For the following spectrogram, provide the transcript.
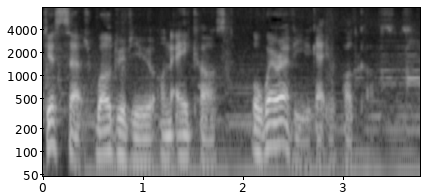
Just search World Review on ACAST or wherever you get your podcasts.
